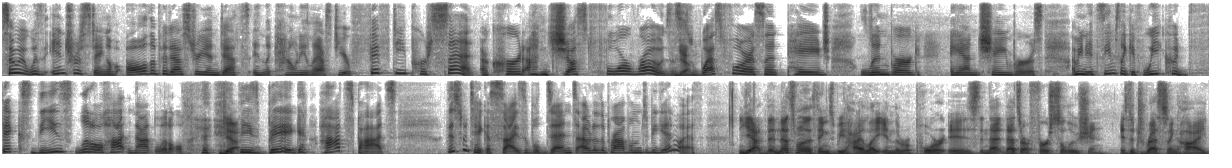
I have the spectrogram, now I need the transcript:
So it was interesting. Of all the pedestrian deaths in the county last year, 50% occurred on just four roads. This Yeah. is West Florissant, Page, Lindbergh, and Chambers. I mean, it seems like if we could fix these little hot, not little, Yeah. these big hot spots, this would take a sizable dent out of the problem to begin with. Yeah, and that's one of the things we highlight in the report is, and that, that's our first solution, is addressing high,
